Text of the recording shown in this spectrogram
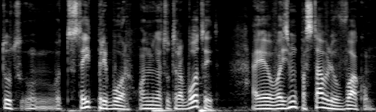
тут вот стоит прибор, он у меня тут работает, а я его возьму, поставлю в вакуум,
